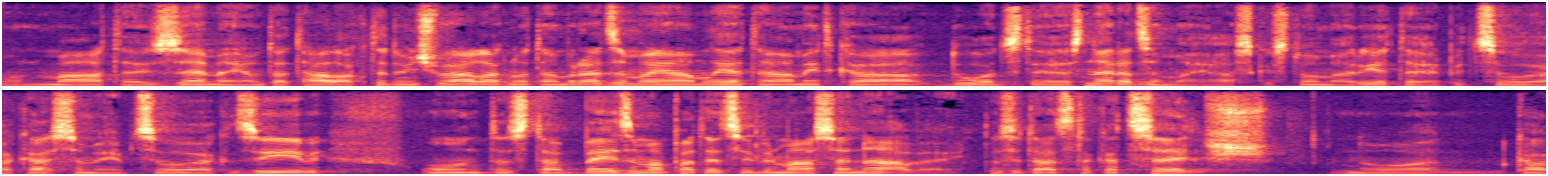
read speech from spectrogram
un mātei zemē un tā tālāk. Tad viņš vēlāk no tām redzamajām lietām dodas tajās neredzamajās, kas tomēr ietērpja cilvēku esamību, cilvēku dzīvi. Un tas tā beidzamā pateicība ir māsai nāvei. Tas ir tāds tā kā ceļš. No, kā,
